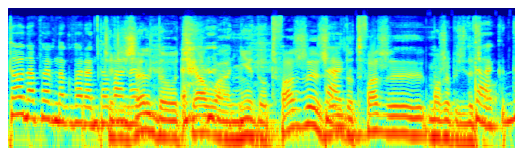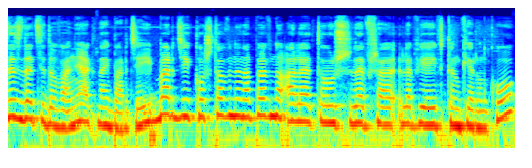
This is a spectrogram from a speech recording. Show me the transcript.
to na pewno gwarantowane. Czyli żel do ciała, nie do twarzy, żel Tak. do twarzy może być do Tak, ciała. zdecydowanie, jak najbardziej. Bardziej kosztowny na pewno, ale to już lepsza, lepiej w tym kierunku.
